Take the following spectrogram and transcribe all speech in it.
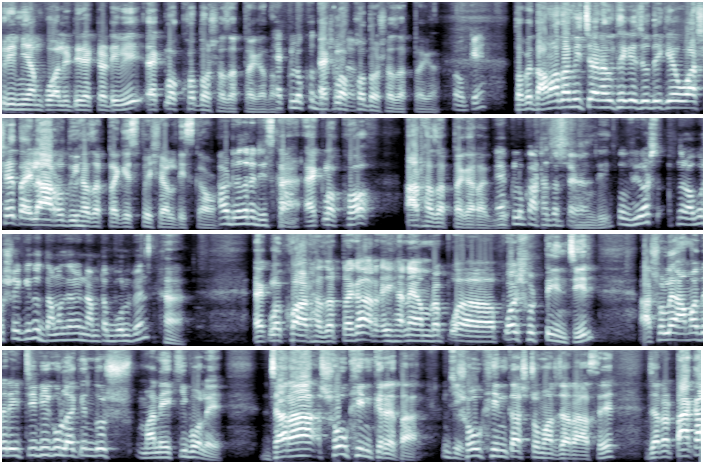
প্রিমিয়াম কোয়ালিটির একটা টিভি এক লক্ষ দশ হাজার টাকা দাম। এক লক্ষ এক লক্ষ দশ হাজার টাকা। ওকে তবে দামাদামি চ্যানেল থেকে যদি কেউ আসে তাইলে আরও দুই হাজার টাকা স্পেশাল ডিসকাউন্ট আর দুই হাজার হ্যাঁ ডিসকাউন্ট এক লক্ষ আট হাজার টাকা রাখব। এক লক্ষ আট হাজার টাকা। তো ভিউয়ার্স আপনারা অবশ্যই কিন্তু দামাদামের নামটা বলবেন। হ্যাঁ এক লক্ষ আট হাজার টাকা আর এখানে আমরা পঁয়ষট্টি ইঞ্চির। আসলে আমাদের এই টিভিগুলা কিন্তু মানে কি বলে যারা শৌখিন ক্রেতা। শৌখিন কাস্টমার যারা আছে যারা টাকা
